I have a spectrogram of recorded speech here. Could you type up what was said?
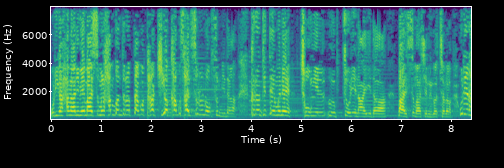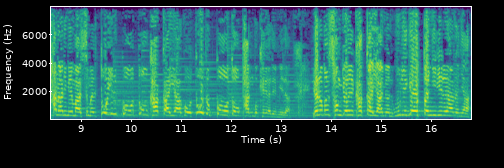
우리가 하나님의 말씀을 한 번 들었다고 다 기억하고 살 수는 없습니다. 그렇기 때문에 종일 읊조리나이다 말씀하시는 것처럼 우리는 하나님의 말씀을 또 읽고 또 가까이 하고 또 듣고 또 반복해야 됩니다. 여러분 성경을 가까이 하면 우리에게 어떤 일이 일어나느냐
